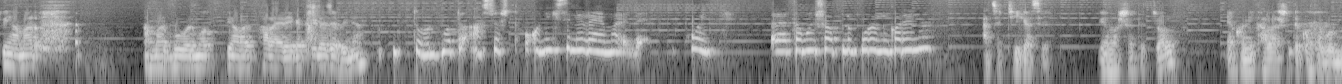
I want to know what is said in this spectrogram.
তুই আমার আমার বউয়ের মতো তুই আমার ফালায় রেখে চলে যাবি না? তোর মতো আশ্বাস তো অনেক ছেলেরা আমার দেয় কই? তারা তো আমার স্বপ্ন পূরণ করে না। আচ্ছা ঠিক আছে। তুই আমার সাথে চল এখনই খালার সাথে কথা বলব।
